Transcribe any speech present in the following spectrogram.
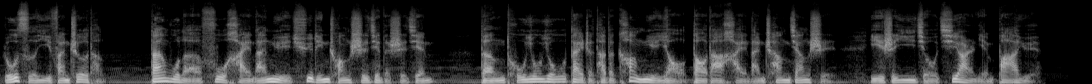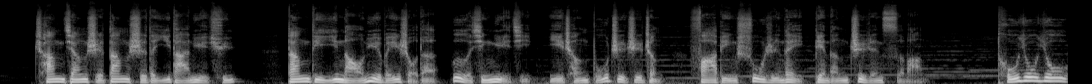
如此一番折腾，耽误了赴海南疟区临床实践的时间。等屠呦呦带着他的抗疟药到达海南昌江时，已是一九七二年八月。昌江是当时的一大疟区，当地以脑疟为首的恶性疟疾已成不治之症。发病数日内便能致人死亡。屠呦呦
